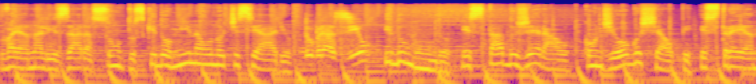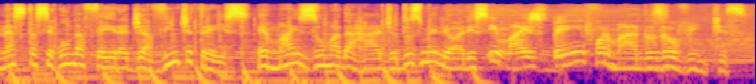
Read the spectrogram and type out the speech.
vai analisar assuntos que dominam o noticiário do Brasil e do mundo. Estado Geral, com Diogo Schelp, estreia nesta segunda-feira, dia 23. É mais uma da rádio dos melhores e mais bem informados ouvintes.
